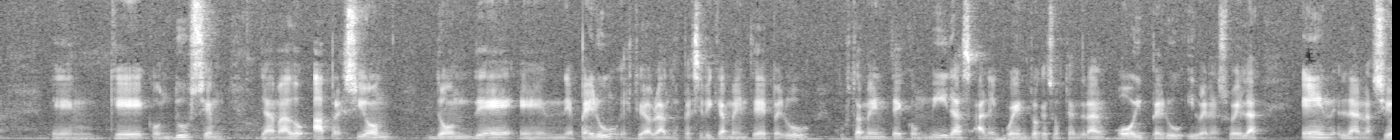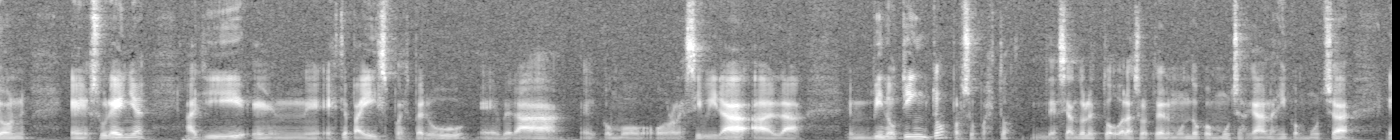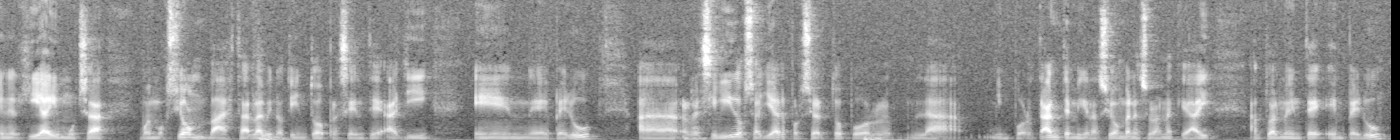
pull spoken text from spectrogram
en que conducen llamado A Presión, donde en Perú, estoy hablando específicamente de Perú, justamente con miras al encuentro que sostendrán hoy Perú y Venezuela en la nación eh, sureña. Allí en este país, pues Perú eh, verá como o recibirá a la vino tinto, por supuesto, deseándole toda la suerte del mundo con muchas ganas y con mucha energía y mucha emoción va a estar la vino tinto presente allí en eh, Perú, recibidos ayer, por cierto, por la importante migración venezolana que hay actualmente en Perú.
